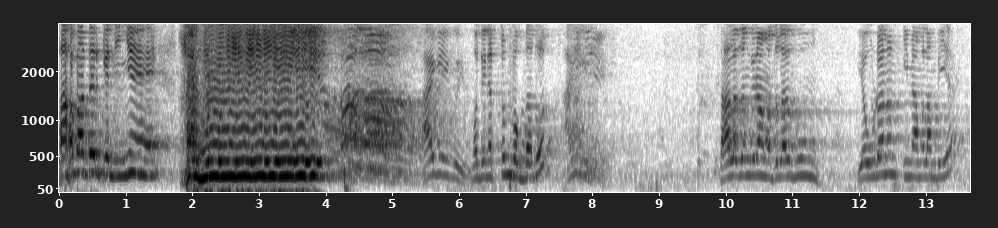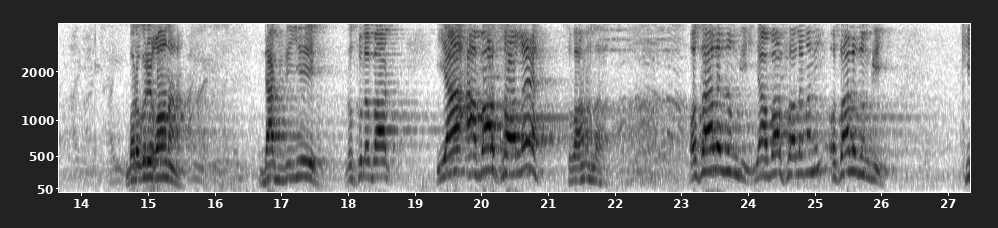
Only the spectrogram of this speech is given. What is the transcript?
সাহাবাদেরকে নিয়ে হাজির। সালে জঙ্গি ইয়া উড়ানন বড় করে ডাক দিয়ে রসুল বাক, ইয়া আবা সালে, সুবহানাল্লাহ। অসালে জঙ্গি, ইয়া আবা সালে মানে অসালে জঙ্গি। কি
